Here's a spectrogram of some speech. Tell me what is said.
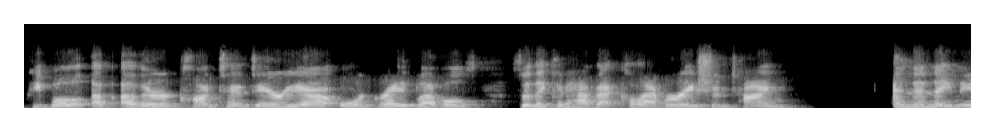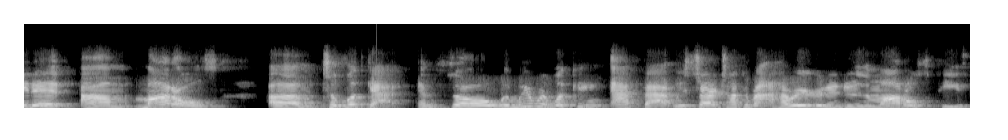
people of other content area or grade levels so they could have that collaboration time. And then they needed um, models um, to look at. And so when we were looking at that, we started talking about how we were going to do the models piece.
